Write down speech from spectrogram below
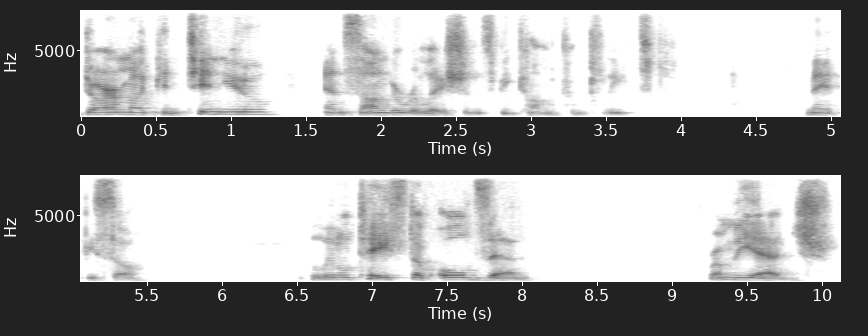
Dharma continue and Sangha relations become complete. May it be so. A little taste of old Zen from the edge,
